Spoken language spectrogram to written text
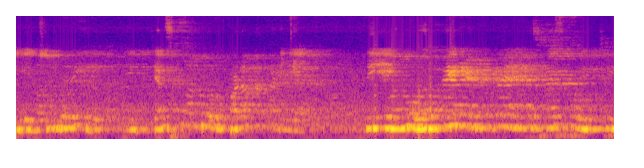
இது வந்து இது இது ஜஸ்ட் வந்து ஒரு பழக்கம் கிடையாது நீங்க வந்து எனக்கு ஸ்ட்ரெஸ் போயிடுச்சு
